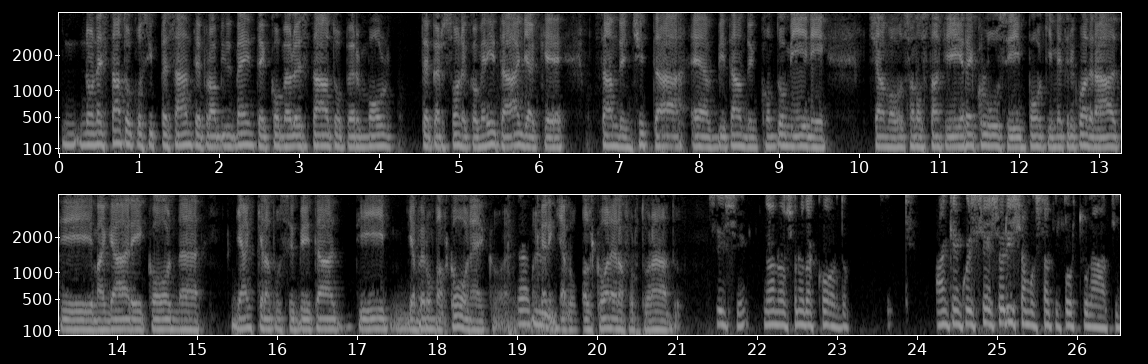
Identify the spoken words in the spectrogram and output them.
non è stato così pesante probabilmente come lo è stato per molti molte persone come in Italia che stando in città e abitando in condomini diciamo, sono stati reclusi in pochi metri quadrati, magari con eh, neanche la possibilità di, di avere un balcone. Ecco. Eh. Magari chi aveva un balcone era fortunato. Sì, sì, no, no, sono d'accordo. Anche in quel senso lì siamo stati fortunati.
